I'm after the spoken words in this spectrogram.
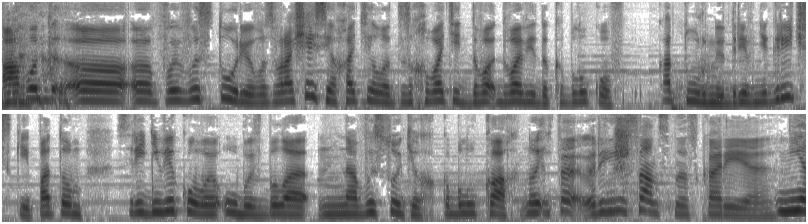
А вот э, э, в, в историю возвращаясь, я хотела захватить два, два вида каблуков. Катурный древнегреческий, потом средневековая обувь была на высоких каблуках, но Это ренессансное скорее. не,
